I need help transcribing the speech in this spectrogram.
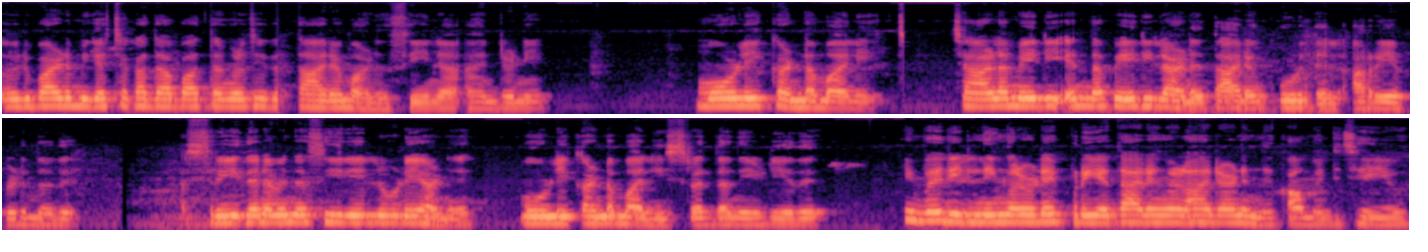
ഒരുപാട് മികച്ച കഥാപാത്രങ്ങൾ ചെയ്ത താരമാണ് സീന ആന്റണി മോളി കണ്ടമാലി ചാളമേരി എന്ന പേരിലാണ് താരം കൂടുതൽ അറിയപ്പെടുന്നത്. സ്ത്രീധനം എന്ന സീരിയലിലൂടെയാണ് മൂളി കണ്ടമാലി ശ്രദ്ധ നേടിയത്. ഇവരിൽ നിങ്ങളുടെ പ്രിയ താരങ്ങൾ ആരാണെന്ന് കമന്റ് ചെയ്യൂ.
